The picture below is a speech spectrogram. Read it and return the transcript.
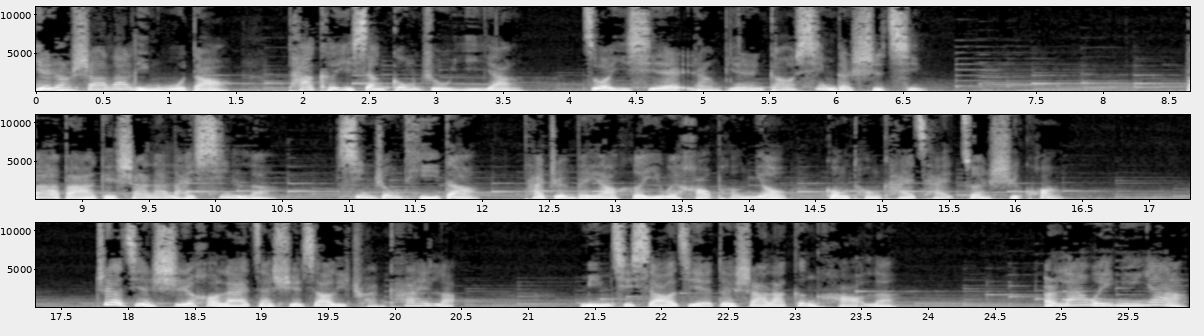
也让莎拉领悟到，她可以像公主一样，做一些让别人高兴的事情。爸爸给莎拉来信了，信中提到。他准备要和一位好朋友共同开采钻石矿。这件事后来在学校里传开了，明奇小姐对莎拉更好了，而拉维尼亚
